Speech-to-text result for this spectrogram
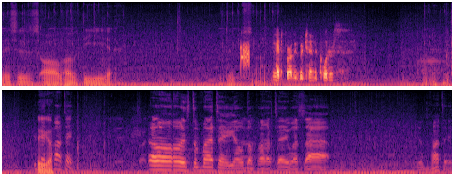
This is all of the. Med 4, I'll be returned to quarters. There you go. Oh, it's Devontae. Yo, Devontae, what's up? Yo, Devontae.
